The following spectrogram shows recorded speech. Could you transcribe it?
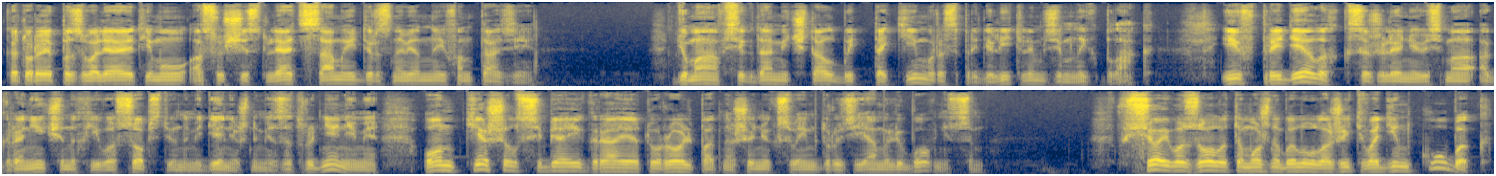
которое позволяет ему осуществлять самые дерзновенные фантазии. Дюма всегда мечтал быть таким распределителем земных благ — и в пределах, к сожалению, весьма ограниченных его собственными денежными затруднениями, он тешил себя, играя эту роль по отношению к своим друзьям и любовницам. Все его золото можно было уложить в один кубок,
